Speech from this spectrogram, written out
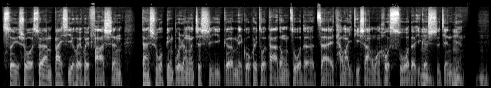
所以说虽然拜协会会发生，但是我并不认为这是一个美国会做大动作的在台湾议题上往后缩的一个时间点。嗯，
